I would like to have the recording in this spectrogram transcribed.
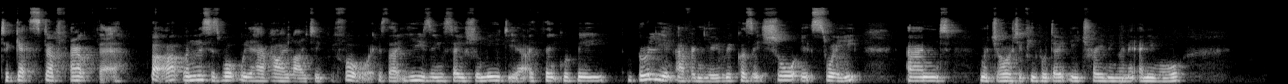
to get stuff out there but, and this is what we have highlighted before, is that using social media, I think, would be a brilliant avenue because it's short, it's sweet, and majority of people don't need training on it anymore.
